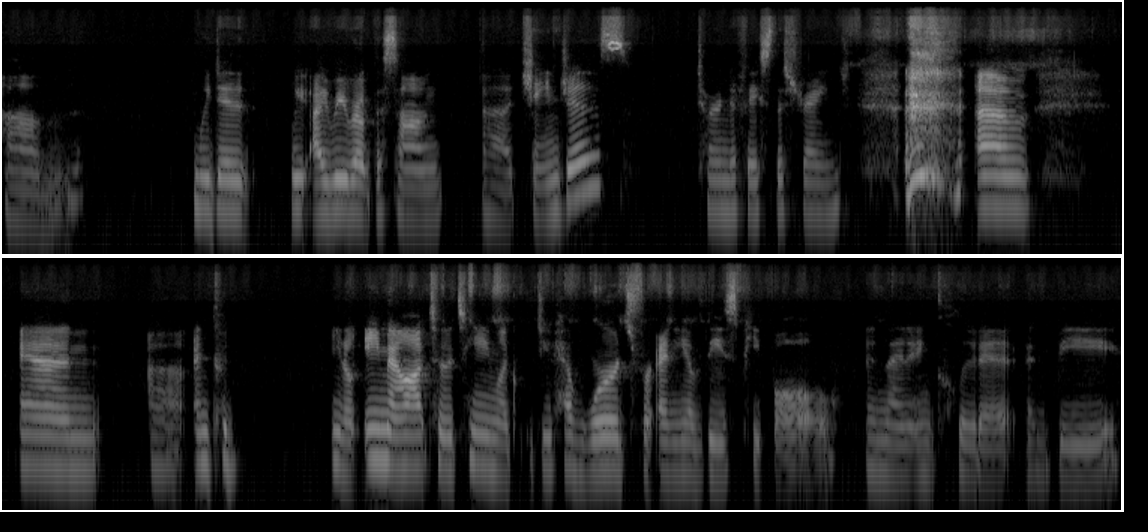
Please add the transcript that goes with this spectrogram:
Um, we did. We I rewrote the song uh, "Changes," "Turn to Face the Strange," um, and uh, and could you know email out to the team like, do you have words for any of these people, and then include it and be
